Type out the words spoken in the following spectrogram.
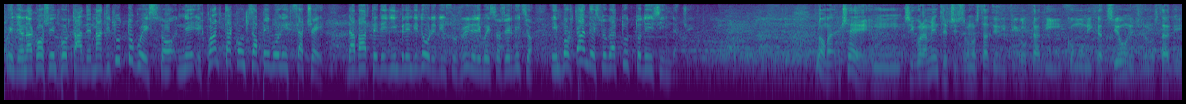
Quindi è una cosa importante, ma di tutto questo ne, quanta consapevolezza c'è da parte degli imprenditori di usufruire di questo servizio importante e soprattutto dei sindaci? No, ma c'è, um, sicuramente ci sono state difficoltà di comunicazione, ci sono, stati,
